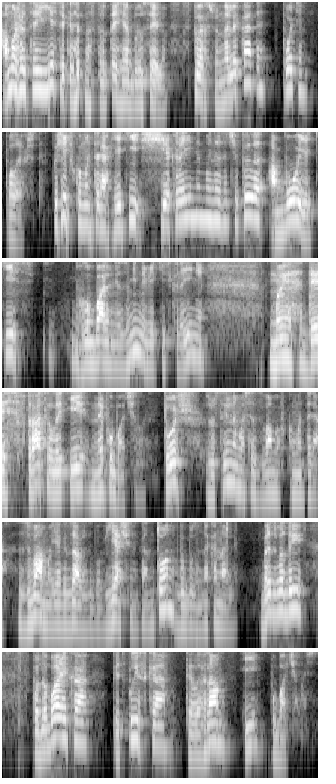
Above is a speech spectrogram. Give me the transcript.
А може це і є секретна стратегія Брюсселю? Спершу налякати, потім полегшити. Пишіть в коментарях, які ще країни ми не зачепили, або якісь глобальні зміни в якійсь країні ми десь втратили і не побачили. Тож зустрінемося з вами в коментарях. З вами, як завжди, був Ященко Антон. Ви були на каналі Без води. Вподобайка, підписка, телеграм і побачимось.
